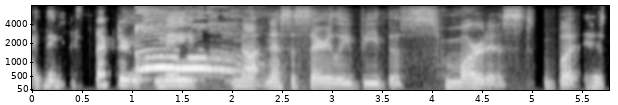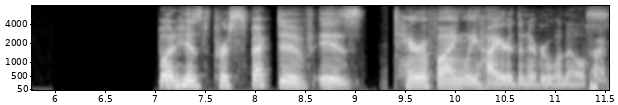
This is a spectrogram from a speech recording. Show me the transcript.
I think Sektor Oh! may not oh! necessarily be the smartest, but his but his perspective is terrifyingly higher than everyone else. Right.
